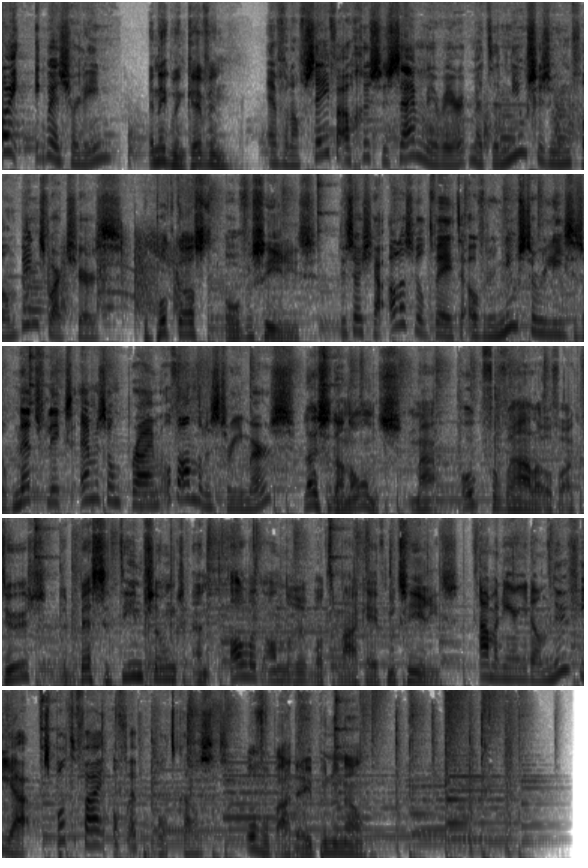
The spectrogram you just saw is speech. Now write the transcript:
Hoi, ik ben Charlene. En ik ben Kevin, En vanaf 7 augustus zijn we weer met een nieuw seizoen van Binge Watchers. de podcast over series. Dus als jij alles wilt weten over de nieuwste releases op Netflix, Amazon Prime of andere streamers, Luister dan naar ons, maar ook voor verhalen over acteurs, de beste teamsongs en al het andere wat te maken heeft met series. abonneer je dan nu via Spotify of Apple Podcast. Of op ad.nl.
